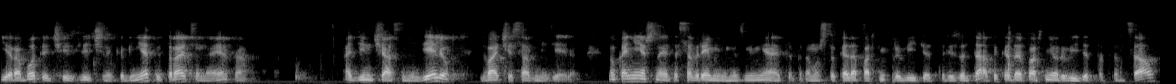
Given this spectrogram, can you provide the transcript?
и работает через личный кабинет и тратя на это один час в неделю, два часа в неделю. Но, конечно, это со временем изменяется, потому что когда партнеры видят результаты, когда партнеры видят потенциал,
